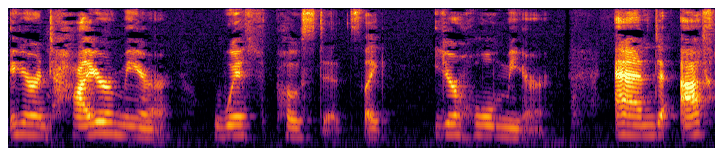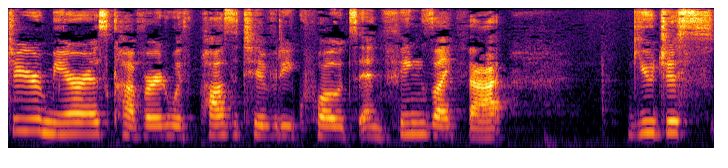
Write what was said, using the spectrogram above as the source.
your entire mirror with post-its, like your whole mirror. And after your mirror is covered with positivity quotes and things like that, you just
